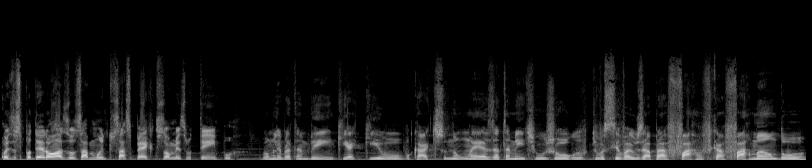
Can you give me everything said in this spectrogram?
coisas poderosas, usar muitos aspectos ao mesmo tempo. Vamos lembrar também que aqui o Bukatsu não é exatamente o jogo que você vai usar para far ficar farmando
